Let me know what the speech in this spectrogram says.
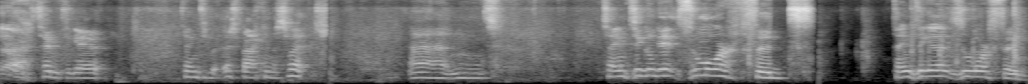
ugh, time to get time to put this back in the Switch, and time to go get some more food. Time to get some more food.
